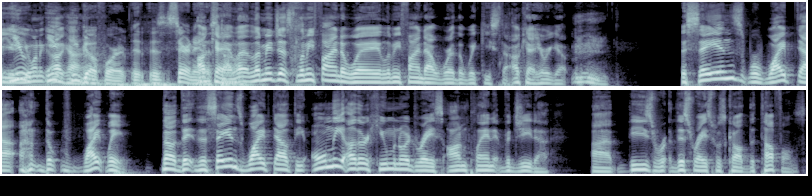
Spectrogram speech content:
you you, want to you, okay, you go for it It- it's Serenade Okay, let, let me just let me find a way. Let me find out where the wiki stuff. Okay, here we go. the Saiyans were wiped out. The white wait no the, the Saiyans wiped out the only other humanoid race on planet Vegeta. Uh, these this race was called the Tuffles.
